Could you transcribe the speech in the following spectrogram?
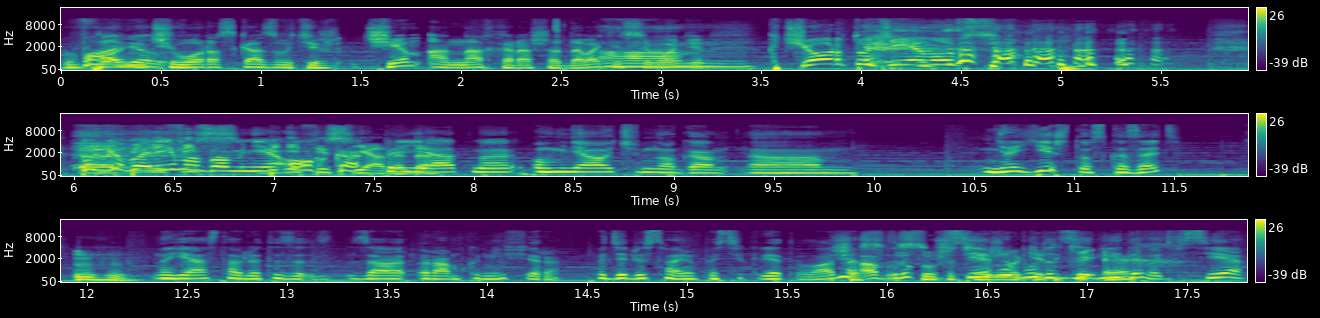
В плане Павел. чего рассказывайте, чем она хороша. Давайте Ам. сегодня к черту тему. Э, Поговорим обо мне. Ох, бенефис как приятно. У меня очень много... У меня есть что сказать, Мгм. но я оставлю это за, за рамками эфира. Поделюсь с вами по секрету, ладно? Щас а вдруг все же будут такие, «Эх». завидовать, все.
